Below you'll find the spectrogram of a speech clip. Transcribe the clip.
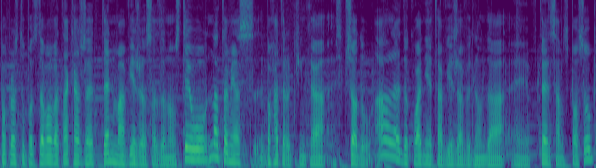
po prostu podstawowa taka, że ten ma wieżę osadzoną z tyłu, natomiast bohater odcinka z przodu, ale dokładnie ta wieża wygląda e, w ten sam sposób.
